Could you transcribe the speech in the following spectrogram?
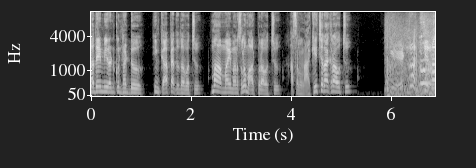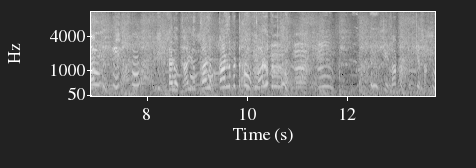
అదే మీరు అనుకుంటున్నట్టు ఇంకా పెద్దదవ్వచ్చు. మా అమ్మాయి మనసులో మార్పు రావచ్చు. అసలు నాకే చిరాకు రావచ్చు. కాళ్ళు కాళ్ళు కాళ్ళు కాళ్ళు పట్టుకో కాళ్ళు పట్టుకో. చిరాకు, చిరాకు.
